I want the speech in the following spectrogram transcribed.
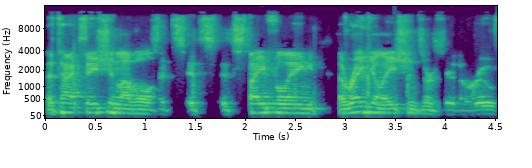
the taxation levels. It's it's it's stifling. The regulations are through the roof.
